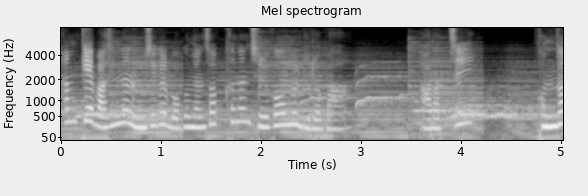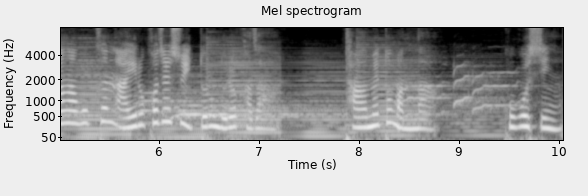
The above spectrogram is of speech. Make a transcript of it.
함께 맛있는 음식을 먹으면서 크는 즐거움을 누려봐. 알았지? 건강하고 큰 아이로 커질 수 있도록 노력하자. 다음에 또 만나. 고고싱.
